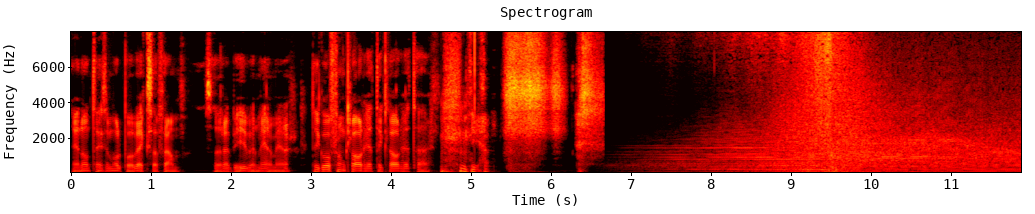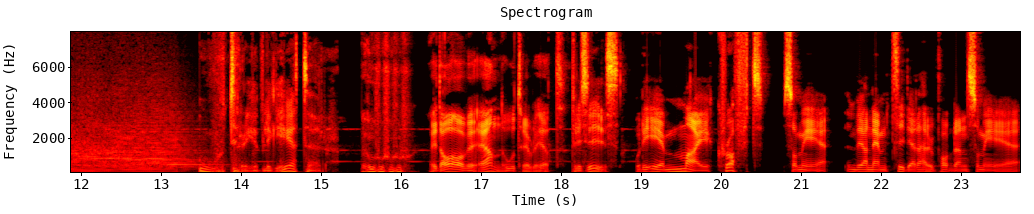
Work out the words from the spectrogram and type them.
är någonting som håller på att växa fram. Så det blir väl mer och mer. Det går från klarhet till klarhet här. ja. Otrevligheter. Oh, Idag har vi en otrevlighet. Precis. Och det är Mycroft som är, vi har nämnt tidigare här i podden, som är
